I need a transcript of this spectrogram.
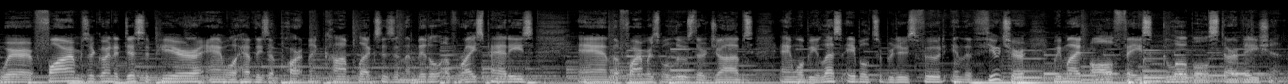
where farms are going to disappear and we'll have these apartment complexes in the middle of rice paddies, and the farmers will lose their jobs and will be less able to produce food in the future. We might all face global starvation.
